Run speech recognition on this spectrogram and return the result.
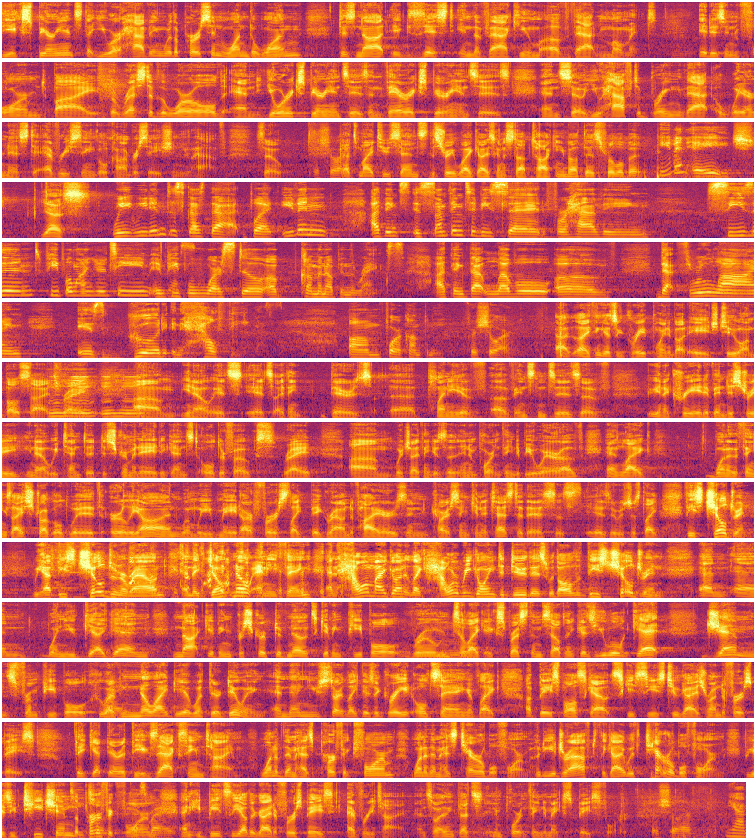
the experience that you are having with a person one to one does not exist in the vacuum of that moment. It is informed by the rest of the world and your experiences and their experiences. And so you have to bring that awareness to every single conversation you have. So sure. that's my two cents. The straight white guy is going to stop talking about this for a little bit. Even age. Yes. We, we didn't discuss that, but even I think it's something to be said for having seasoned people on your team and people who are still up, coming up in the ranks. I think that level of that through line is good and healthy um, for a company, for sure. I think that's a great point about age too, on both sides, mm-hmm, right? Mm-hmm. Um, you know, it's it's. I think there's uh, plenty of, of instances of in a creative industry, you know, we tend to discriminate against older folks, right? Um, which I think is an important thing to be aware of. And like one of the things I struggled with early on when we made our first like big round of hires, and Carson can attest to this, is, is it was just like these children. We have these children around and they don't know anything. And how am I going to like? How are we going to do this with all of these children? And and when you get again not giving prescriptive notes, giving people room mm-hmm. to like express themselves, because you will get gems from people who right. have no idea what they're doing. And then you start, like, there's a great old saying of like a baseball scout sees two guys run to first base. They get there at the exact same time. One of them has perfect form, one of them has terrible form. Who do you draft? The guy with terrible form, because you teach him teach the perfect him. form, right. and he beats the other guy to first base every time. And so I think that's an important thing to make space for. For sure. Yeah.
